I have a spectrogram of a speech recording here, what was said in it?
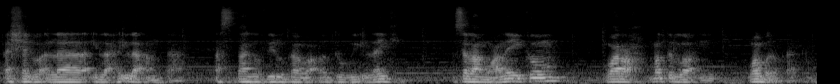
asyhadu an la ilaha illa anta astaghfiruka wa atubu ilaik. Assalamualaikum warahmatullahi wabarakatuh.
